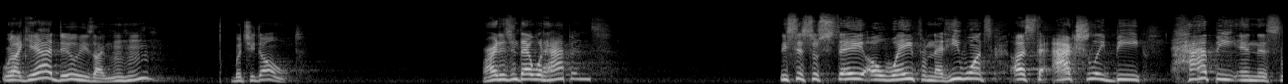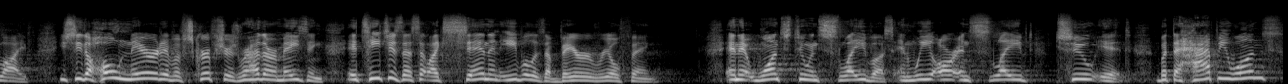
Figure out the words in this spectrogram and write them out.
We're like, yeah, I do. He's like, mm hmm, but you don't. Right? Isn't that what happens? He says, so stay away from that. He wants us to actually be happy in this life. You see, the whole narrative of Scripture is rather amazing. It teaches us that, like, sin and evil is a very real thing, and it wants to enslave us, and we are enslaved to it. But the happy ones,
